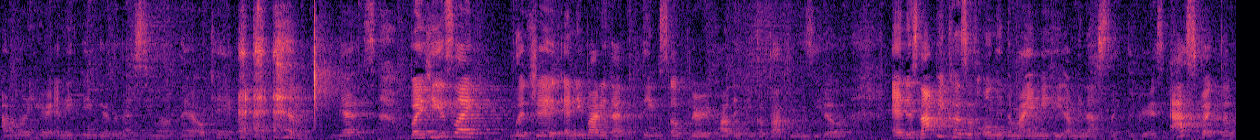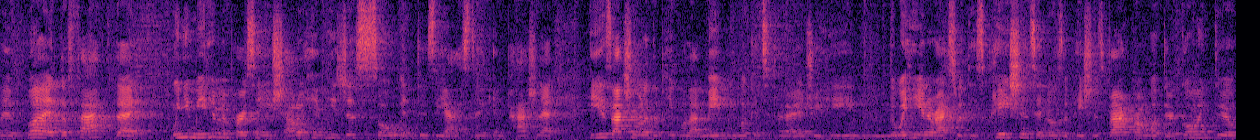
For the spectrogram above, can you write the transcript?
I don't want to hear anything. They're the best team out there. Okay, yes. But he's like legit. Anybody that thinks of Barry Pod, they think of Dr. Lazito. And it's not because of only the Miami Heat. I mean, that's like the greatest aspect of it. But the fact that when you meet him in person, you shadow him, he's just so enthusiastic and passionate. He is actually one of the people that made me look into podiatry. He, the way he interacts with his patients and knows the patient's background, what they're going through,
